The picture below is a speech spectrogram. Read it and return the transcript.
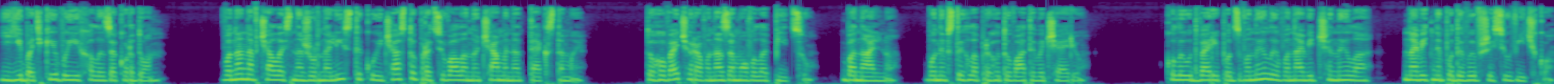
її батьки виїхали за кордон. Вона навчалась на журналістику і часто працювала ночами над текстами. Того вечора вона замовила піцу банально, бо не встигла приготувати вечерю. Коли у двері подзвонили, вона відчинила, навіть не подивившись у вічко.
